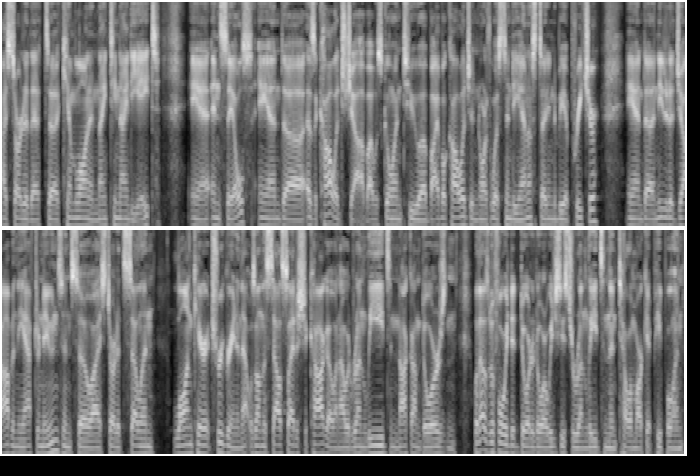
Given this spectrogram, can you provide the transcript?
I started at uh, Lawn in 1998 and, in sales, and uh, as a college job, I was going to uh, Bible College in Northwest Indiana, studying to be a preacher, and uh, needed a job in the afternoons, and so I started selling lawn care at TruGreen, and that was on the south side of Chicago. And I would run leads and knock on doors. And well, that was before we did door to door. We just used to run leads and then telemarket people. And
